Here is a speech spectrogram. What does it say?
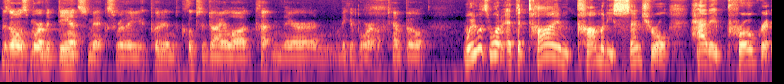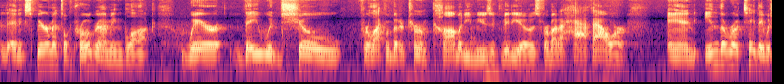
is almost more of a dance mix where they put in clips of dialogue cut in there and make it more up tempo. It was one at the time. Comedy Central had a program, an experimental programming block where they would show, for lack of a better term, comedy music videos for about a half hour. And in the rotate, they would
